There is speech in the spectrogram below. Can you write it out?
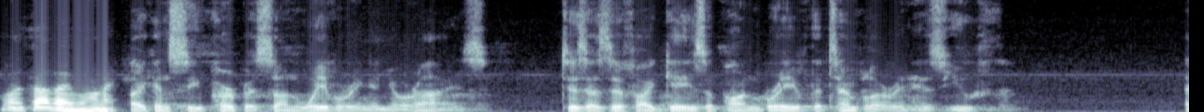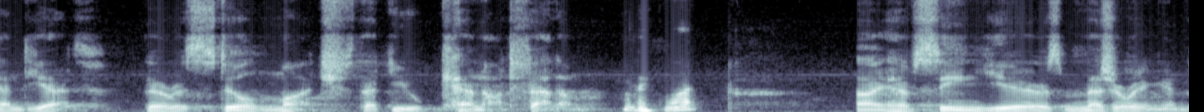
Well, it's not ironic. I can see purpose unwavering in your eyes. Tis as if I gaze upon Braev the Templar in his youth. And yet, there is still much that you cannot fathom. Like, what? I have seen years measuring in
